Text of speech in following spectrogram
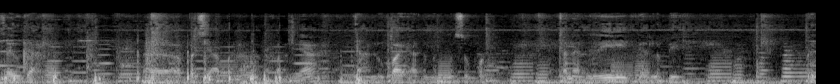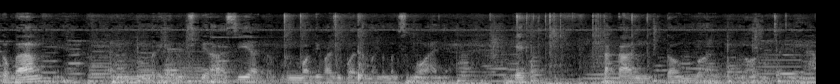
saya udah uh, persiapan alat-alatnya Jangan lupa ya teman-teman support channel ini biar lebih berkembang. ya inspirasi ataupun motivasi buat teman-teman semuanya oke tekan tombol loncengnya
